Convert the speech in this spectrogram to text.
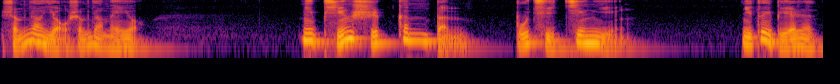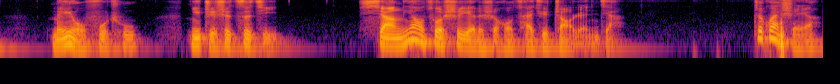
什么叫有，什么叫没有？你平时根本不去经营，你对别人没有付出，你只是自己想要做事业的时候才去找人家。这怪谁呀？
